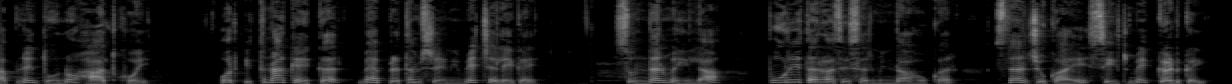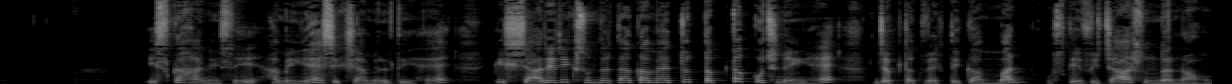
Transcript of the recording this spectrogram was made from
अपने दोनों हाथ खोए। और इतना कहकर वह प्रथम श्रेणी में चले गए। सुंदर महिला पूरी तरह से शर्मिंदा होकर सर झुकाए सीट में गड़ गई। इस कहानी से हमें यह शिक्षा मिलती है कि शारीरिक सुंदरता का महत्व तब तक कुछ नहीं है जब तक व्यक्ति का मन उसके विचार सुंदर ना हो।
